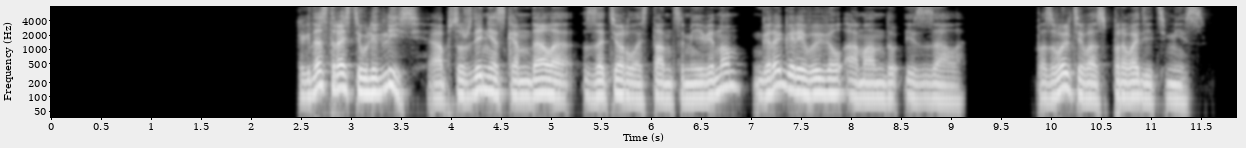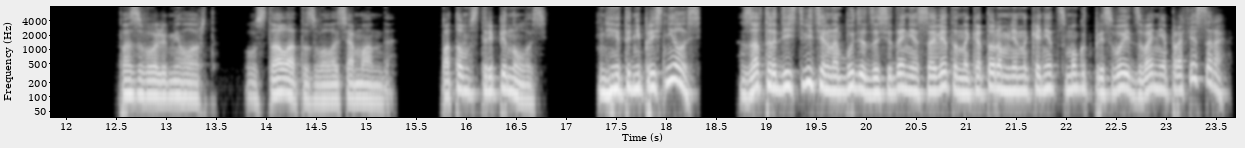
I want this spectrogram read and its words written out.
Когда страсти улеглись, а обсуждение скандала затерлось танцами и вином, Грегори вывел Аманду из зала. «Позвольте вас проводить, мисс». «Позволю, милорд», — устало отозвалась Аманда. Потом встрепенулась. «Мне это не приснилось? Завтра действительно будет заседание совета, на котором мне наконец смогут присвоить звание профессора?»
